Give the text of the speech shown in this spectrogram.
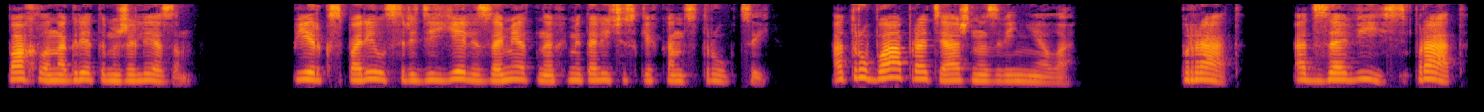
пахло нагретым железом. Пирк спарил среди еле заметных металлических конструкций, а труба протяжно звенела. «Прат! Отзовись, Прат!»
